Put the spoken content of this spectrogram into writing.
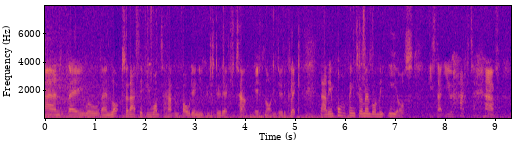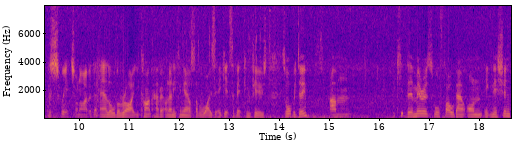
and they will then lock. So that's if you want to have them fold in you can just do the extra tap. If not you do the click. Now the important thing to remember on the EOS is that you have to have the switch on either the L or the right. You can't have it on anything else otherwise it gets a bit confused. So what we do um, the, the, mirrors will fold out on ignition.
